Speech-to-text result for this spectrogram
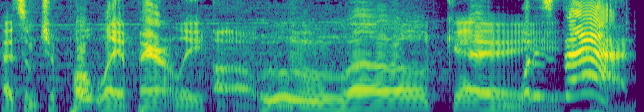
Had some Chipotle apparently. Uh oh. Ooh, okay. What is that?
